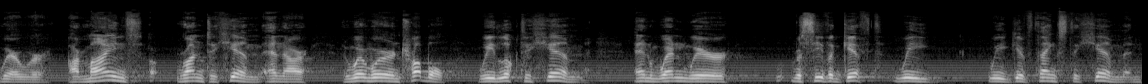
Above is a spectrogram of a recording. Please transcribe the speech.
where we're, our minds run to him and our when we're in trouble we look to him and when we receive a gift we we give thanks to him and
